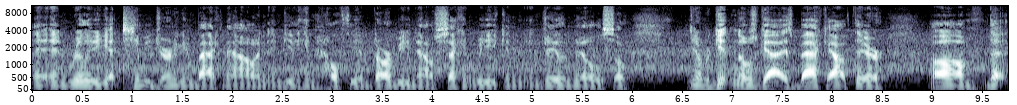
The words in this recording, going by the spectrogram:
and, really get Timmy Jernigan back now and, and, getting him healthy, and Darby now second week, and, and Jalen Mills. So, you know, we're getting those guys back out there um, that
